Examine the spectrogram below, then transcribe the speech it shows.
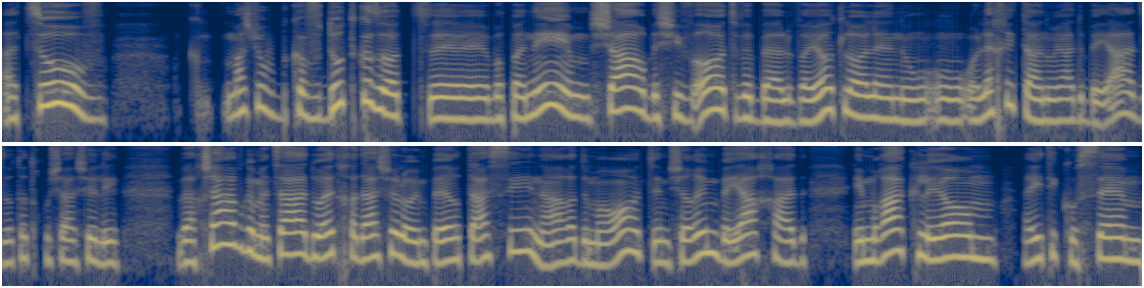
עצוב, משהו בכבדות כזאת אה, בפנים, שר בשבעות ובהלוויות לא עלינו, הוא הולך איתנו יד ביד, זאת התחושה שלי. ועכשיו גם יצא דואט חדש שלו עם פאר טסי, נהר הדמעות, הם שרים ביחד, אם רק ליום הייתי קוסם,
